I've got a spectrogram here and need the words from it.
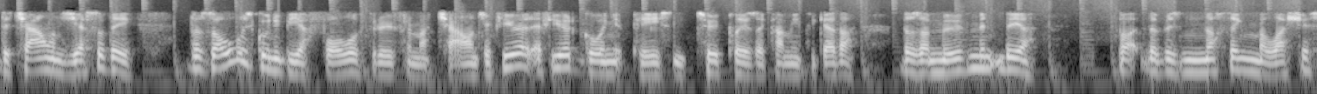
The challenge yesterday, there's always going to be a follow through from a challenge. If you're if you're going at pace and two players are coming together, there's a movement there. But there was nothing malicious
